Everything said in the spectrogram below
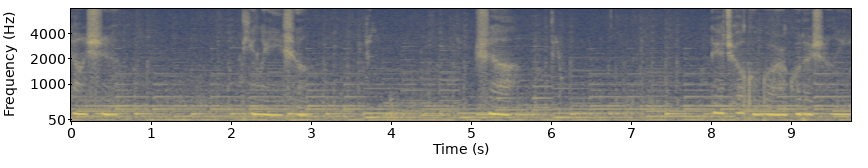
像是听了一声。是啊，列车滚滚而过的声音，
